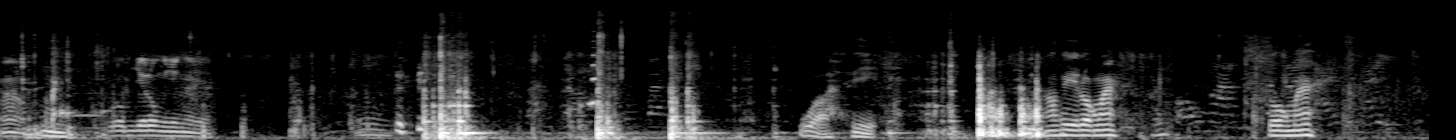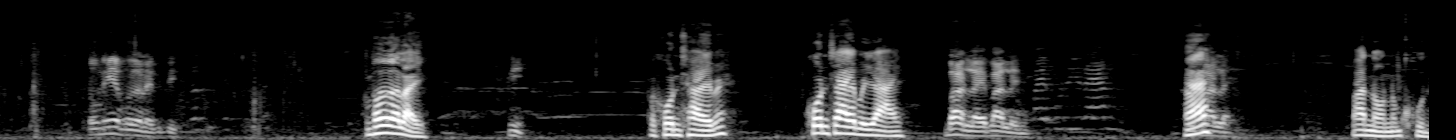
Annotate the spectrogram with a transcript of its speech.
อ้าวอืมรวมจะลงยังไงอะว้าพี่ เอาพี่ลงมา ลงมาตรงนี้อำเภออะไรพี่ติ อำเภออะไรนี่เป็นคนชัยไหมคนชัยปะยายบ้านอะไรบ้านอะไรนี่ฮะบ้านอะไรบ้านหนองน้ำขุน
